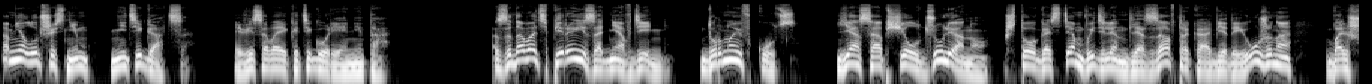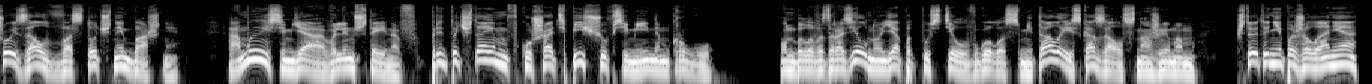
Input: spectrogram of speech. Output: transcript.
А мне лучше с ним не тягаться. Весовая категория не та. Задавать пиры изо дня в день — дурной вкус. Я сообщил Джулиану, что гостям выделен для завтрака, обеда и ужина большой зал в Восточной башне, а мы, семья Валенштейнов, предпочитаем вкушать пищу в семейном кругу. Он было возразил, но я подпустил в голос металла и сказал с нажимом, что это не пожелание,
